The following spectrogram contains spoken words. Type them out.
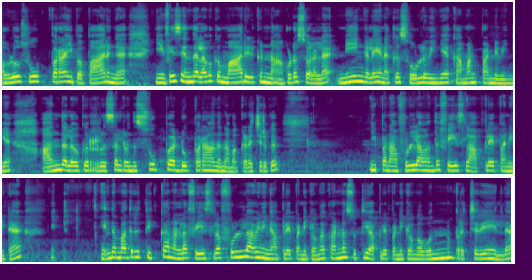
அவ்வளோ சூப்பராக இப்போ பாருங்கள் என் ஃபேஸ் எந்த அளவுக்கு மாறி இருக்குன்னு நான் கூட சொல்லலை. நீங்கள் எனக்கு சொல்லுவீங்க கமெண்ட் பண்ணுவீங்க. அந்த அளவுக்கு ரிசல்ட் வந்து சூப்பர் டூப்பராக வந்து நமக்கு கிடச்சிருக்கு. இப்போ நான் ஃபுல்லாக வந்து ஃபேஸில் அப்ளை பண்ணிட்டேன். இந்த மாதிரி திக்காக நல்லா ஃபேஸில் ஃபுல்லாகவே நீங்கள் அப்ளை பண்ணிக்கோங்க. கண்ணை சுற்றி அப்ளை பண்ணிக்கோங்க. ஒன்றும் பிரச்சனையே இல்லை.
